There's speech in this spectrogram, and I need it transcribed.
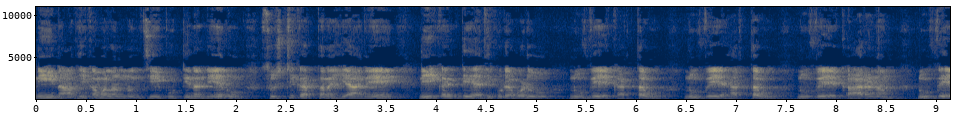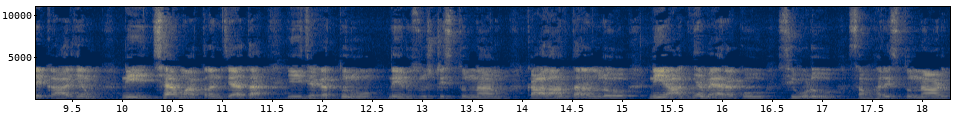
నీ నాభికమలం నుంచి పుట్టిన నేను సృష్టికర్తనయ్యానే. నీకంటే అధికుడెవడు? నువ్వే కర్తవు నువ్వే హర్తవు నువ్వే కారణం నువ్వే కార్యం. నీ ఇచ్ఛా మాత్రం చేత ఈ జగత్తును నేను సృష్టిస్తున్నాను. కాలాంతరంలో నీ ఆజ్ఞ మేరకు శివుడు సంహరిస్తున్నాడు.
